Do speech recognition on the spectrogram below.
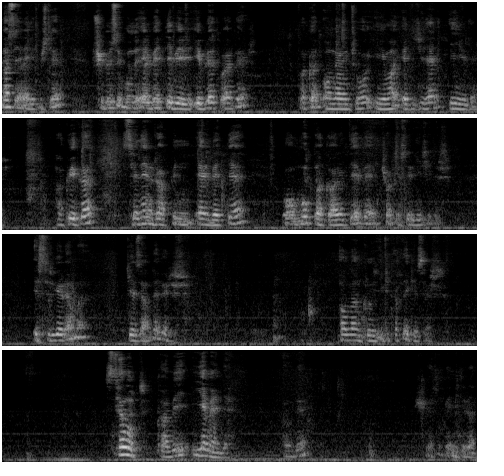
Nasıl helak etmişler? Şüphesi bunda elbette bir ibret vardır. Fakat onların çoğu iman ediciler değildir. Hakikat senin Rabbin elbette o mutlak galiptir ve çok esirgecidir. Esirger ama cezanı da verir. Allah'ın kılıcı iki tarafta keser. Semut kavmi Yemen'de. Orada şurası bitiren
